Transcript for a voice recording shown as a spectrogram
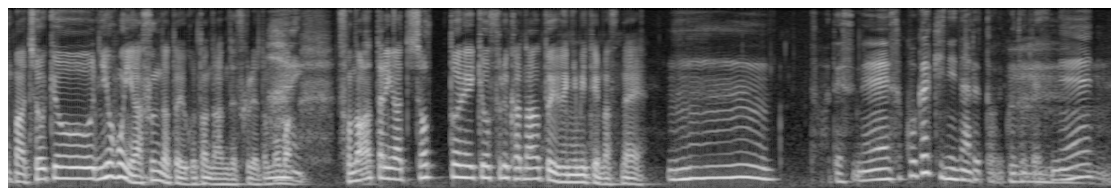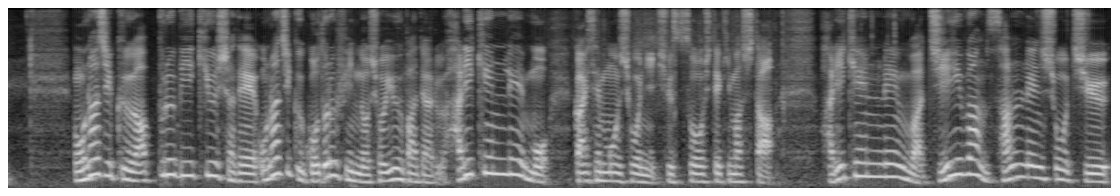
えまあ調教2本休んだということなんですけれども、はいまあそのあたりがちょっと影響するかなというふうに見ていますね。うーんそうですねそこが気になるということですね。同じくアップル B 級社で同じくゴドルフィンの所有馬であるハリケーンレーンも凱旋門賞に出走してきました。ハリケーンレーンは G13 連勝中。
